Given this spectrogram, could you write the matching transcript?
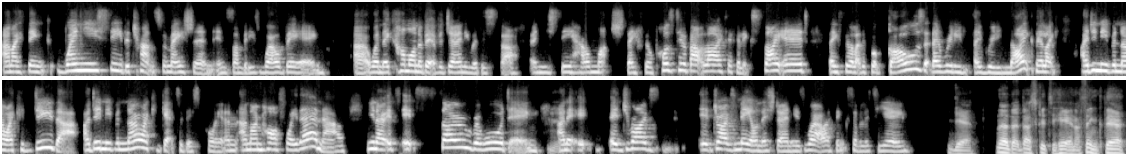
And i think when you see the transformation in somebody's well-being uh, when they come on a bit of a journey with this stuff and you see how much they feel positive about life they feel excited they feel like they've got goals that they really they really like they're like i didn't even know i could do that. I didn't even know i could get to this point. And, and i'm halfway there now. You know it's it's so rewarding yeah. and it, it it drives it drives me on this journey as well i think similar to you yeah no that, that's good to hear and i think there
